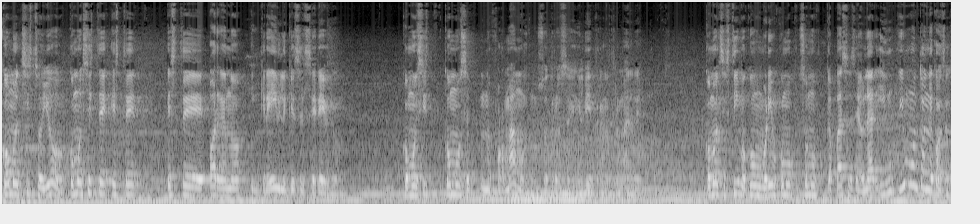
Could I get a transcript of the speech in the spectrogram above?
¿Cómo existo yo? ¿Cómo existe este, este órgano increíble que es el cerebro? ¿Cómo, cómo nos formamos nosotros en el vientre de nuestra madre? ¿Cómo existimos? ¿Cómo morimos? ¿Cómo somos capaces de hablar? Y un, montón de cosas.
